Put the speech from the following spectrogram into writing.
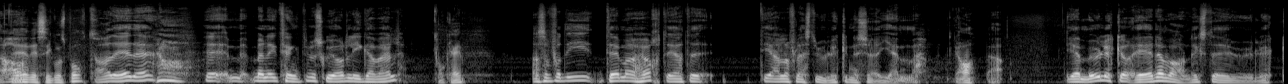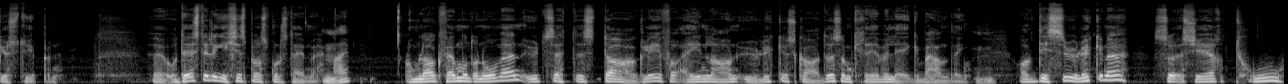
det er risikosport. Ja, det er det. Men jeg tenkte vi skulle gjøre det likevel. Ok. Altså fordi det vi har hørt er at de aller fleste ulykkene skjer hjemme. Ja. Ja. Hjemmeulykker er den vanligste ulykkestypen. Og det stiller jeg ikke spørsmålstegn ved. Nei. Om lag 500 nordmenn utsettes daglig for en eller annen ulykkeskade som krever legebehandling. Mm. av disse ulykkene så skjer to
